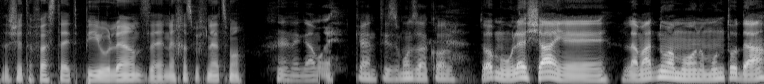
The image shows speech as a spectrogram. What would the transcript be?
זה שתפסת את PU Learn זה נכס בפני עצמו. לגמרי. כן, תזמון זה הכל. טוב, מעולה, שי. אה, למדנו המון, המון תודה.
